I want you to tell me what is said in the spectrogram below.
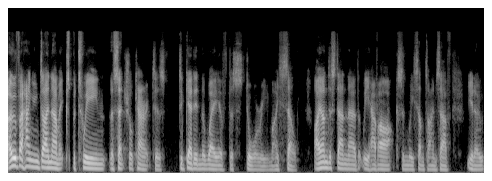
overhanging dynamics between the central characters to get in the way of the story myself. I understand now that we have arcs and we sometimes have, you know,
